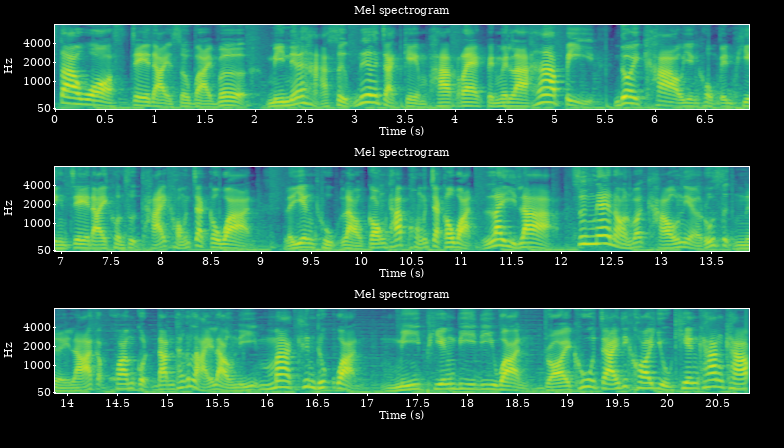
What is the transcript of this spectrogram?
Star Wars Jedi Survivor มีเนื้อหาสืบเนื่องจากเกมภาคแรกเป็นเวลา 5 ปี โดยข่าวยังคงเป็นเพียงเจไดคนสุดท้ายของจักรวาล และยังถูกเหล่ากองทัพของจักรวรรดิไล่ล่า ซึ่งแน่นอนว่าเขาเนี่ยรู้สึกเหนื่อยล้ากับความกดดันทั้งหลายเหล่านี้มากขึ้นทุกวัน มีเพียง BD1 ดรอยคู่ใจที่คอยอยู่เคียงข้างเขา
